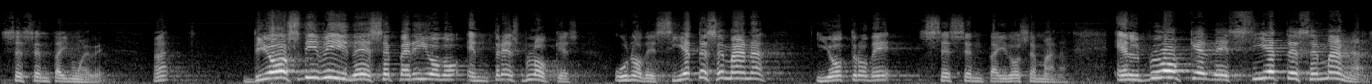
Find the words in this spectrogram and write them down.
69. ¿Eh? Dios divide ese periodo en tres bloques. uno de siete semanas y otro de 62 semanas. El bloque de siete semanas,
